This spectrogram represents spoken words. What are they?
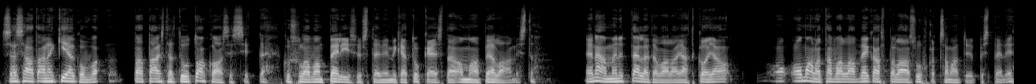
sä saat aina kiekon va- taisteltua takaisin sitten, kun sulla on vaan pelisysteemi, mikä tukee sitä omaa pelaamista. Ja nämä on mennyt tällä tavalla jatkoon, ja omalla tavallaan Vegas pelaa suhkot samantyyppistä peliä.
